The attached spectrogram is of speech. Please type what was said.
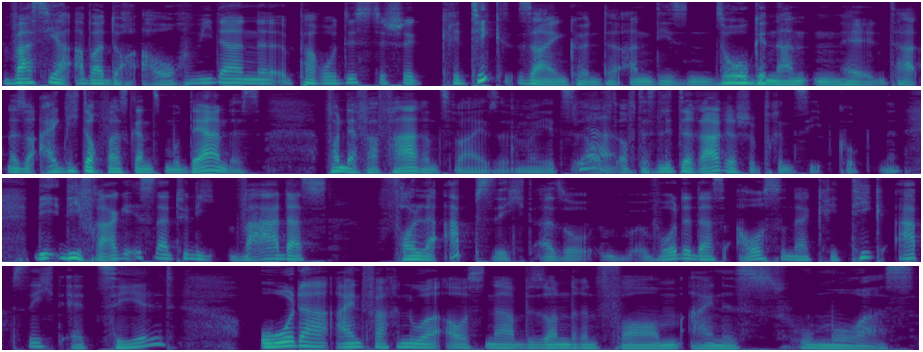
Was ja aber doch auch wieder eine parodistische Kritik sein könnte an diesen sogenannten Heldentaten. Also eigentlich doch was ganz Modernes von der Verfahrensweise, wenn man jetzt ja. auf, auf, das literarische Prinzip guckt. Ne? Die, die Frage ist natürlich, war das volle Absicht? Also wurde das aus so einer Kritikabsicht erzählt oder einfach nur aus einer besonderen Form eines Humors?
